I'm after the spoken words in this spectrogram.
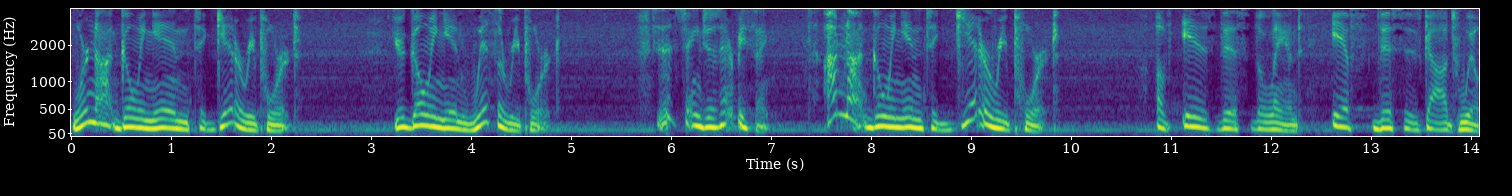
we're not going in to get a report, you're going in with a report. See, this changes everything. I'm not going in to get a report. Of is this the land? If this is God's will.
